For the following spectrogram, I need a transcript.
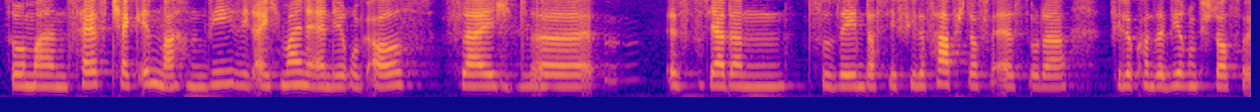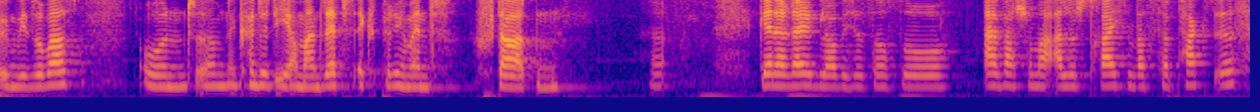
so mal ein Self-Check-In machen. Wie sieht eigentlich meine Ernährung aus? Vielleicht mhm. äh, ist es ja dann zu sehen, dass ihr viele Farbstoffe esst oder viele Konservierungsstoffe, irgendwie sowas. Und ähm, dann könntet ihr ja mal ein Selbstexperiment starten generell, glaube ich, ist auch so einfach schon mal alles streichen, was verpackt ist,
